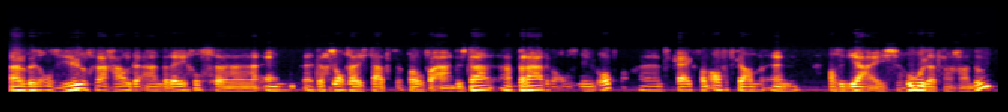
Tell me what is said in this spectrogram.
Maar we willen ons heel graag houden aan de regels eh, en eh, de gezondheid staat bovenaan. Dus daar beraden we ons nu op. eh, te kijken van of het kan en als het ja is, hoe we dat gaan gaan doen.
